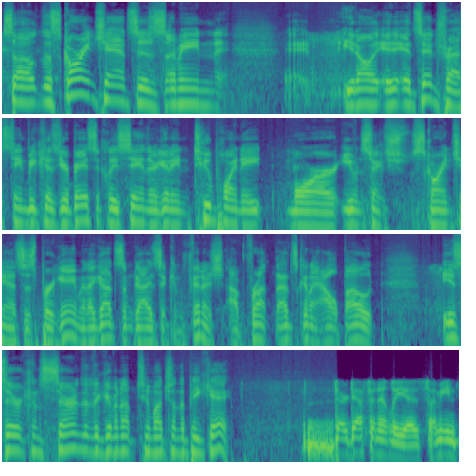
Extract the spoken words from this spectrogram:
So the scoring chances, I mean, you know, it, it's interesting because you're basically saying they're getting 2.8 more even strength scoring chances per game, and they got some guys that can finish up front. That's going to help out. Is there a concern that they're giving up too much on the PK? There definitely is. I mean,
